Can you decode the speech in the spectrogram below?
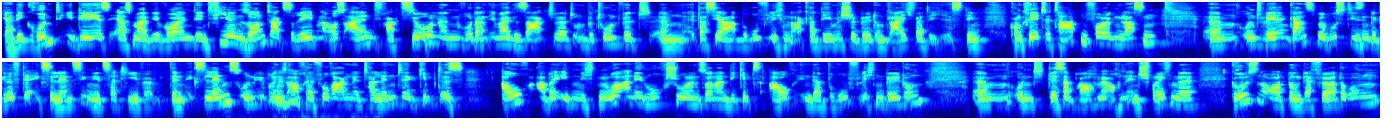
Ja, die Grundidee ist erstmal, wir wollen den vielen Sonntagsreden aus allen Fraktionen, wo dann immer gesagt wird und betont wird, ähm, dass ja berufliche und akademische Bildung gleichwertig ist, dem konkrete Taten folgen lassen ähm, und wählen ganz bewusst diesen Begriff der Exzellenzinitiative. Denn Exzellenz und übrigens mhm. auch hervorragende Talente gibt es auch, aber eben nicht nur an den Hochschulen, sondern die gibt es auch in der beruflichen Bildung. Ähm, und deshalb brauchen wir auch eine entsprechende Größenordnung der Förderung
